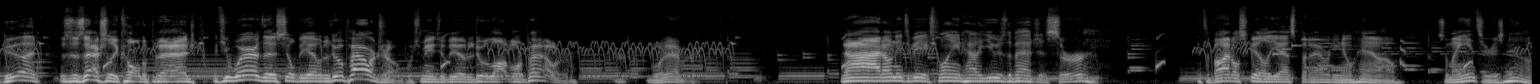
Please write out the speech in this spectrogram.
good. This is actually called a badge. If you wear this, you'll be able to do a power jump, which means you'll be able to do a lot more power. Or whatever. Nah, I don't need to be explained how to use the badges, sir. It's a vital skill, yes, but I already know how. So my answer is no.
